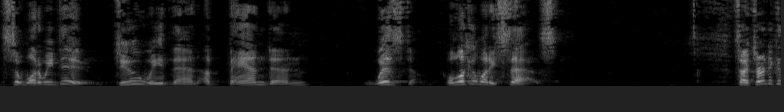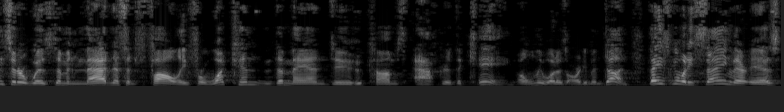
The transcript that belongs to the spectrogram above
So what do we do? Do we then abandon wisdom? Well, look at what he says. So I turn to consider wisdom and madness and folly, for what can the man do who comes after the king? Only what has already been done. Basically what he's saying there is,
